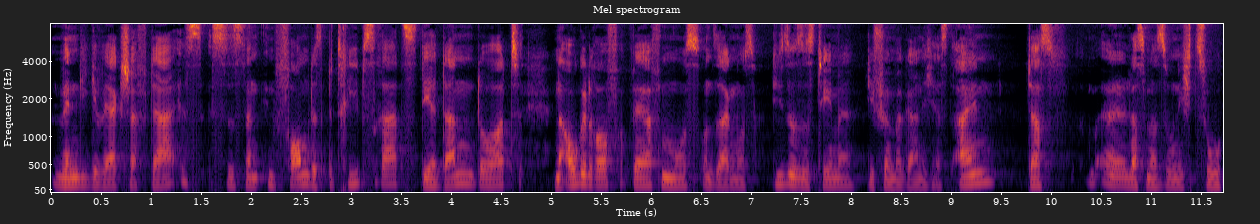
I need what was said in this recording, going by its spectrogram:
wenn die Gewerkschaft da ist, ist es dann in Form des Betriebsrats, der dann dort ein Auge drauf werfen muss und sagen muss, diese Systeme, die führen wir gar nicht erst ein, das äh, lassen wir so nicht zu.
